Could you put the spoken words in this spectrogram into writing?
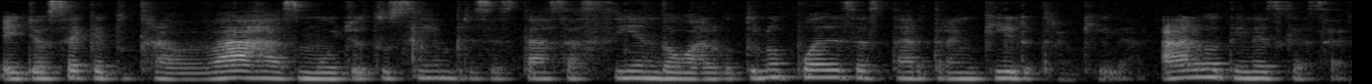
Yo sé que tú trabajas mucho, tú siempre estás haciendo algo, tú no puedes estar tranquilo, tranquila, algo tienes que hacer.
